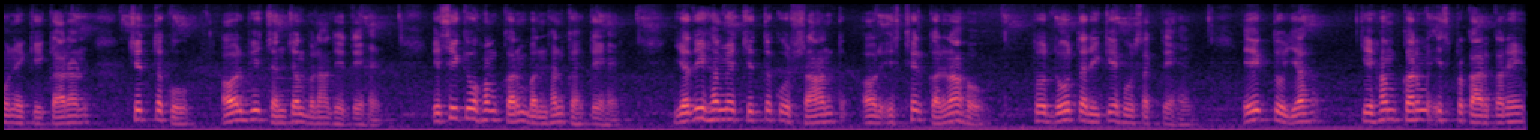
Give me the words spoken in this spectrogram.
होने के कारण चित्त को और भी चंचल बना देते हैं। इसी को हम कर्म बंधन कहते हैं। यदि हमें चित्त को शांत और स्थिर करना हो तो दो तरीके हो सकते हैं। एक तो यह कि हम कर्म इस प्रकार करें,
